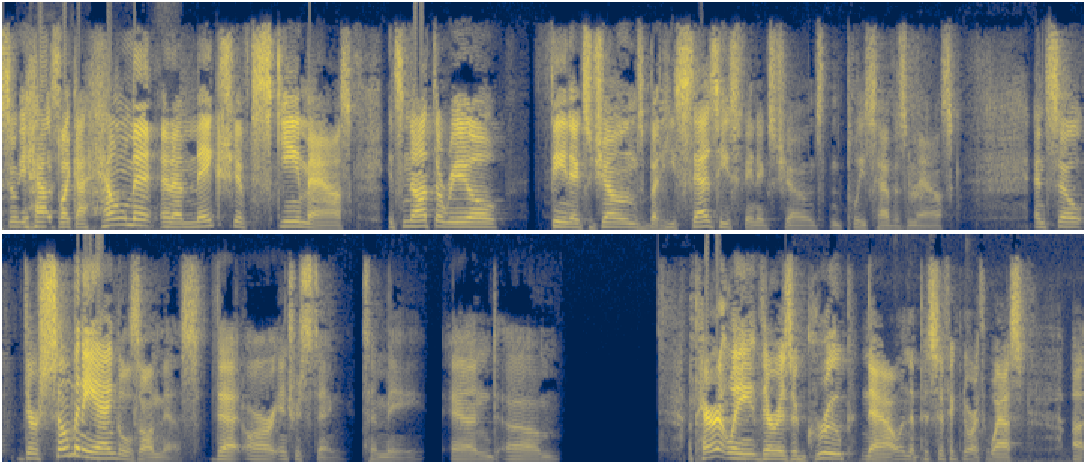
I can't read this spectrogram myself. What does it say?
So he has like a helmet and a makeshift ski mask. It's not the real Phoenix Jones, but he says he's Phoenix Jones. And the police have his mask. And so there are so many angles on this that are interesting to me. And um, apparently there is a group now in the Pacific Northwest, uh,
